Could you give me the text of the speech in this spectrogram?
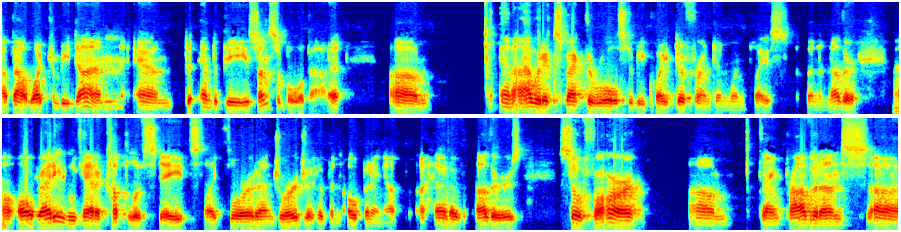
about what can be done and and to be sensible about it. Um, and I would expect the rules to be quite different in one place than another. Uh, already, we've had a couple of states like Florida and Georgia have been opening up ahead of others. So far, um, thank Providence, uh,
